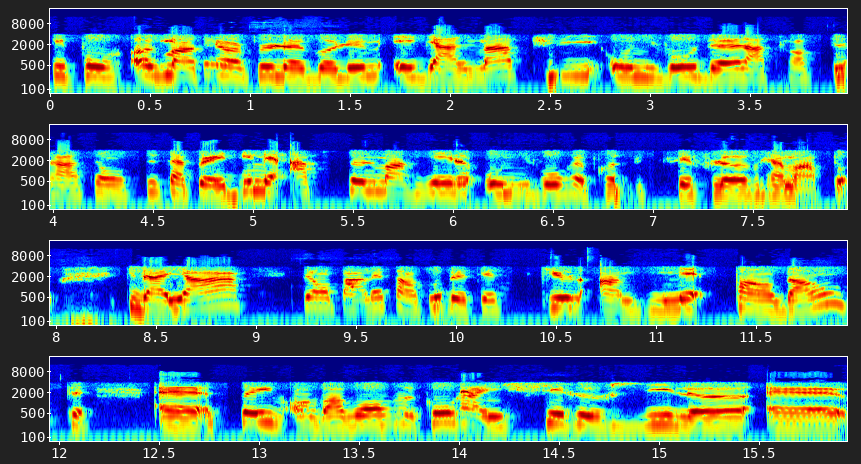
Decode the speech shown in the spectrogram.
c'est pour augmenter un peu le volume également. Puis au niveau de la transpiration aussi, ça peut aider, mais absolument rien là, au niveau reproductif, là, vraiment pas. Puis d'ailleurs, sais, on parlait tantôt de testicules en guillemets pendantes. Euh, ça, on va avoir recours à une chirurgie là, euh,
